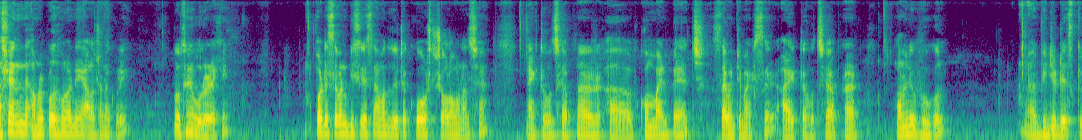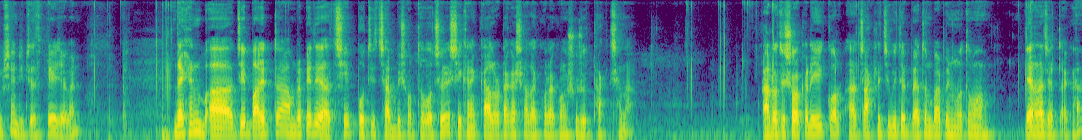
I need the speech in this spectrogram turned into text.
আসেন, আমরা প্রথমে নিয়ে আলোচনা করি। প্রথমে বলে রাখি, ফর্টি সেভেন বিসিএসে আমাদের দুইটা কোর্স চলমান আছে। একটা হচ্ছে আপনার কম্বাইন্ড ব্যাচ সেভেন্টি মার্কসের আর একটা হচ্ছে আপনার অনলি ভূগোল ভিডিও ডেসক্রিপশন ডিটেলস পেয়ে যাবেন। দেখেন যে বাজেটটা আমরা পেতে যাচ্ছি পঁচিশ ছাব্বিশ অর্থ বছরে, সেখানে কালো টাকা সাদা করার কোনো সুযোগ থাকছে না। আর হচ্ছে সরকারি কর- চাকরিজীবীদের বেতন বাড়বে ন্যূনতম তেরো হাজার টাকা।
